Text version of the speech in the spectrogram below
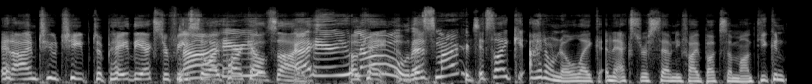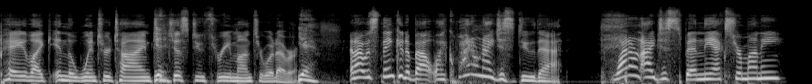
and I'm too cheap to pay the extra fee, so I I, park you. outside. I hear you. No, that's this- smart. It's like I don't know, like an extra seventy five bucks a month. You can pay like in the winter time to Yeah. just do three months or whatever. Yeah. And I was thinking about like, why don't I just do that? Why don't I just spend the extra money?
